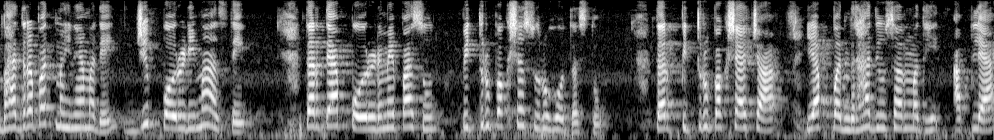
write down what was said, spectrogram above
भाद्रपद महिन्यामध्ये जी पौर्णिमा असते तर त्या पौर्णिमेपासून पितृपक्ष सुरू होत असतो. तर पितृपक्षाच्या या पंधरा दिवसांमध्ये आपल्या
